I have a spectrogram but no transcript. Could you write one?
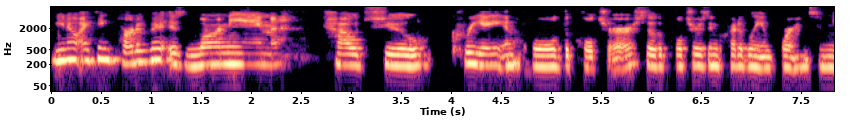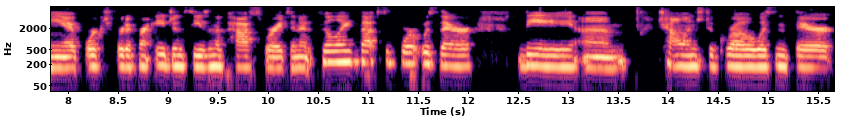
you know, I think part of it is learning how to create and hold the culture. So the culture is incredibly important to me. I've worked for different agencies in the past where I didn't feel like that support was there. The um, challenge to grow wasn't there.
